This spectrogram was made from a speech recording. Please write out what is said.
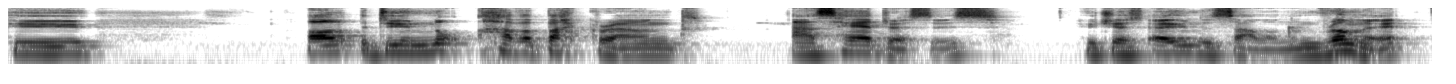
who are, do not have a background as hairdressers, who just own the salon and run it,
